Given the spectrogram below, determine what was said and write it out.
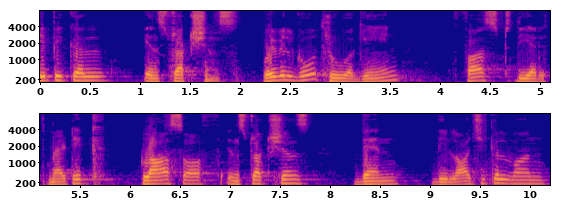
typical instructions. We will go through again first the arithmetic class of instructions, then the logical one,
